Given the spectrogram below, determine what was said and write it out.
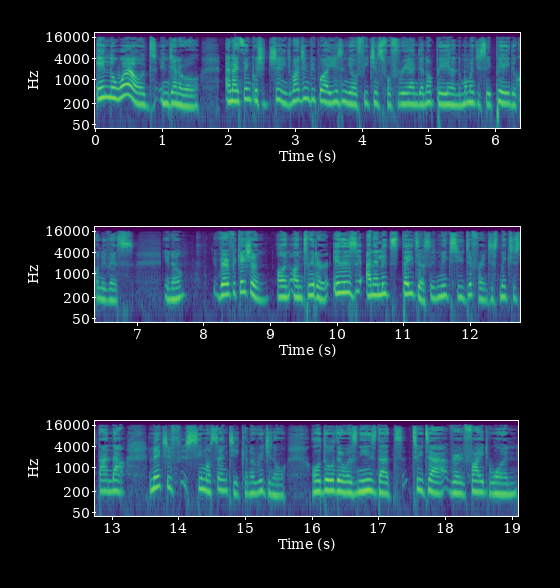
in the world in general. And I think we should change. Imagine people are using your features for free and they're not paying. And the moment you say pay, to invest. You know verification on, on Twitter. It is an elite status. It makes you different. It makes you stand out. It makes you seem authentic and original. Although there was news that Twitter verified one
